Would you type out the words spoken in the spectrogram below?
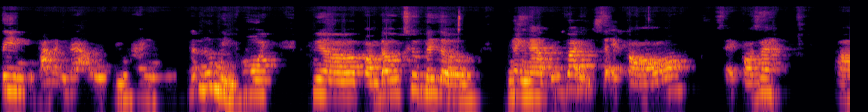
tin của ban lãnh đạo điều hành đất nước mình thôi. Ờ, còn đâu chứ bây giờ ngành nào cũng vậy, sẽ có sẽ có giảm à,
